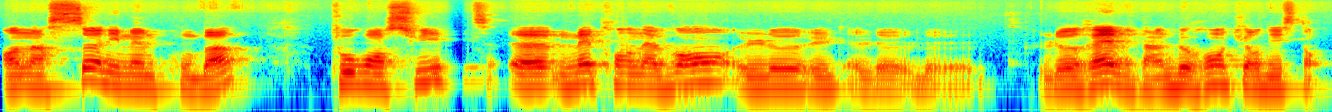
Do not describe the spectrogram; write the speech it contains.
en un seul et même combat, pour ensuite mettre en avant le, le, le rêve d'un grand Kurdistan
